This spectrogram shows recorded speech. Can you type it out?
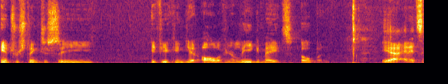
interesting to see if you can get all of your league mates open. Yeah, and it's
